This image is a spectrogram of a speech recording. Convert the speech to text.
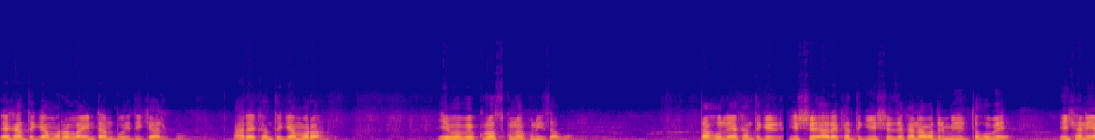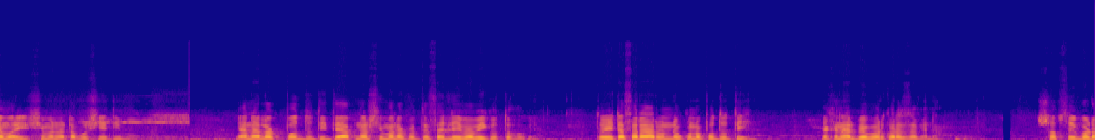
এখান থেকে আমরা লাইন টানবো, এদিকে আসব। আর এখান থেকে আমরা এভাবে ক্রস কোনাকুনি যাব। তাহলে এখান থেকে এসে আর এখান থেকে এসে যেখানে আমাদের মিলিত হবে এইখানে আমার এই সীমানাটা বসিয়ে দিব। অ্যানালগ পদ্ধতিতে আপনার সীমানা করতে চাইলে এভাবেই করতে হবে। তো এটা ছাড়া আর অন্য কোনো পদ্ধতি এখানে আর ব্যবহার করা যাবে না। সবচেয়ে বড়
